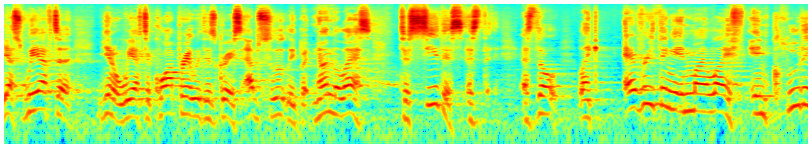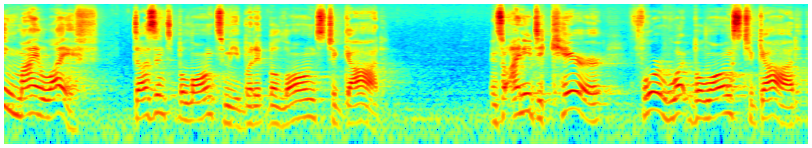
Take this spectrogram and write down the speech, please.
Yes, we have to, you know, we have to cooperate with His grace, absolutely. But nonetheless, to see this as, as though, like, everything in my life, including my life, doesn't belong to me, but it belongs to God. And so I need to care for what belongs to God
